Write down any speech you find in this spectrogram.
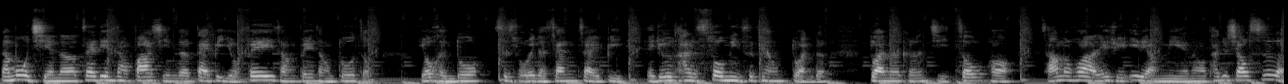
那目前呢，在链上发行的代币有非常非常多种，有很多是所谓的山寨币，也就是它的寿命是非常短的，短呢可能几周哈，长的话也许一两年哦，它就消失了。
